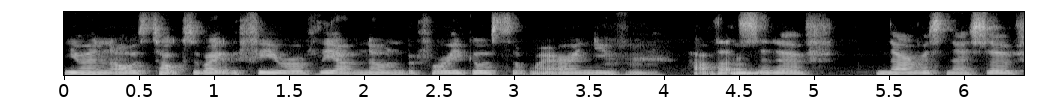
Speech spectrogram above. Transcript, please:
Euan always talks about the fear of the unknown before he goes somewhere, and you mm-hmm. have that sort of nervousness of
